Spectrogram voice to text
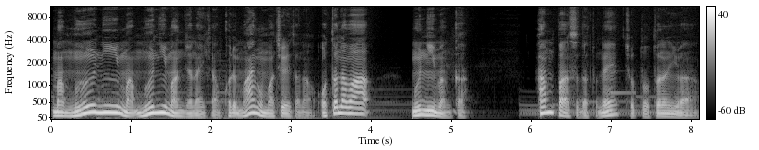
まあ、ムーニーマン、ムーニーマンじゃないか。これ前も間違えたな。大人はムーニーマンか。パンパースだとね、ちょっと大人には、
